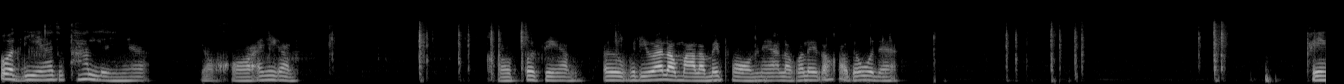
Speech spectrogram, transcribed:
สวัสดีนะทุกท่านเลยเนี่ยเดี๋ยวขอไอ้นี่ก่อนขอเปิดเพลงก่อนเออพอดีว่าเรามาเราไม่พร้อมเนี่ยเราก็เลยต้องขอโทษนะเพลง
